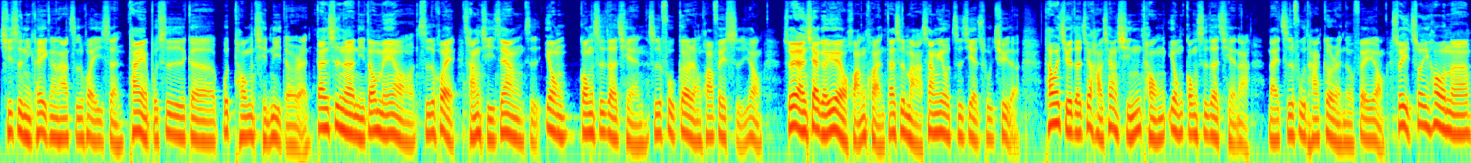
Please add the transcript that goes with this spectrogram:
其实你可以跟他知会一声，他也不是个不通情理的人。但是呢，你都没有知会，长期这样子用公司的钱支付个人花费使用。虽然下个月有还款，但是马上又支借出去了，他会觉得就好像形同用公司的钱啊来支付他个人的费用，所以最后呢，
